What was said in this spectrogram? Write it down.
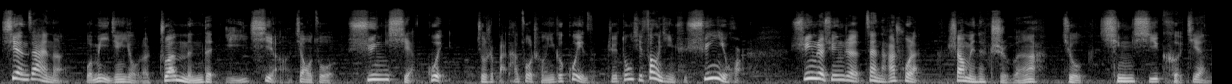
现在呢，我们已经有了专门的仪器啊，叫做熏显柜，就是把它做成一个柜子，这东西放进去熏一会儿，熏着熏着再拿出来。上面的指纹啊，就清晰可见了。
